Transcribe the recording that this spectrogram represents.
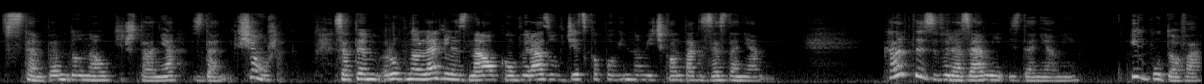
wstępem do nauki czytania zdań i książek. Zatem równolegle z nauką wyrazów dziecko powinno mieć kontakt ze zdaniami. Karty z wyrazami i zdaniami, ich budowa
